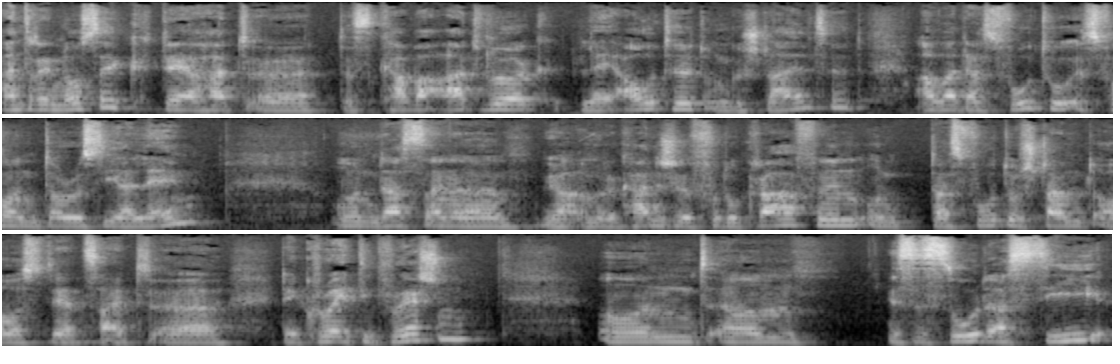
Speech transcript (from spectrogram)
André Nosek, der hat äh, das Cover Artwork layoutet und gestaltet, aber das Foto ist von Dorothea Lang und das ist eine ja, amerikanische Fotografin und das Foto stammt aus der Zeit äh, der Great Depression und ähm, es ist so, dass sie,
